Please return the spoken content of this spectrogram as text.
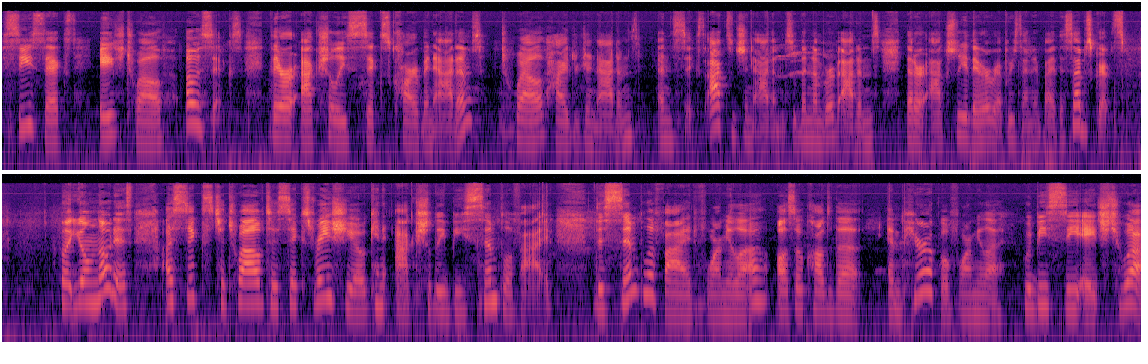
C6H12O6. There are actually 6 carbon atoms, 12 hydrogen atoms, and 6 oxygen atoms. So the number of atoms that are actually there are represented by the subscripts. But you'll notice a 6 to 12 to 6 ratio can actually be simplified. The simplified formula, also called the empirical formula, would be CH2O.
